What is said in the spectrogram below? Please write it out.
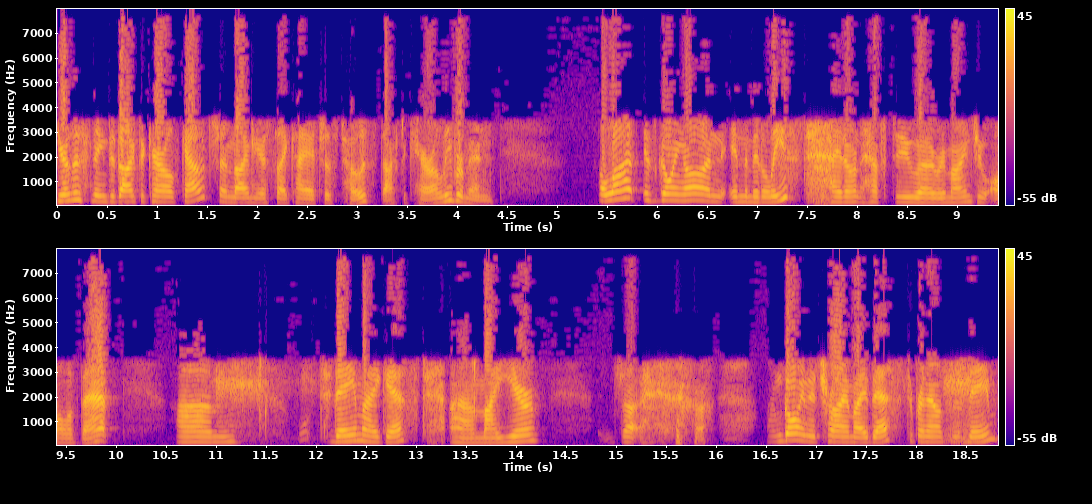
you're listening to Dr. Carol's Couch, and I'm your psychiatrist host, Dr. Carol Lieberman. A lot is going on in the Middle East. I don't have to uh, remind you all of that. Um, today, my guest, uh, my year, I'm going to try my best to pronounce his name.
